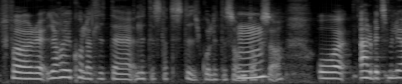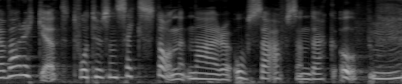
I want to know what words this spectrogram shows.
För jag har ju kollat lite, lite statistik och lite sånt mm. också. Och Arbetsmiljöverket 2016 när OSA Afsen dök upp. Mm.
